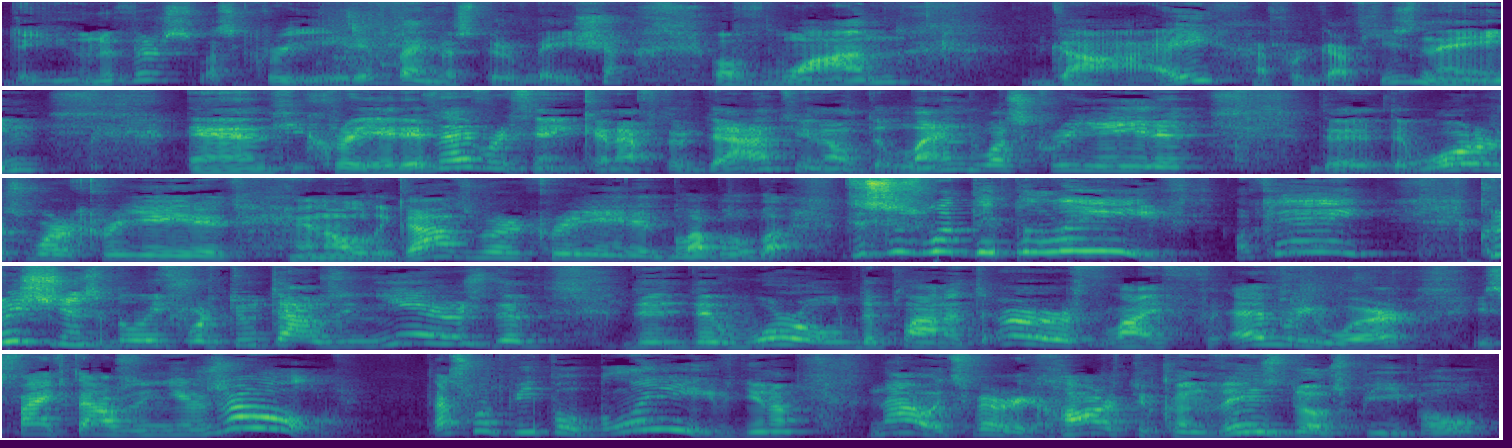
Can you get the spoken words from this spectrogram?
The universe was created by masturbation of one guy, I forgot his name, and he created everything. And after that, you know, the land was created, the, the waters were created, and all the gods were created, blah, blah, blah. This is what they believed, okay? Christians believe for 2,000 years that the, the world, the planet Earth, life everywhere is 5,000 years old. That's what people believed, you know. Now it's very hard to convince those people,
